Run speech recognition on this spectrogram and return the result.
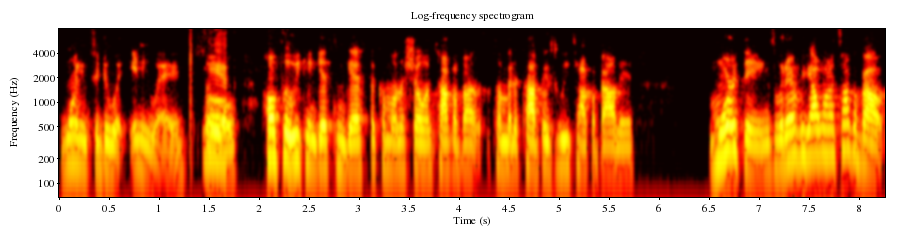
wanting to do it anyway. So. Hopefully we can get some guests to come on the show and talk about some of the topics we talk about and more things. Whatever y'all want to talk about,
